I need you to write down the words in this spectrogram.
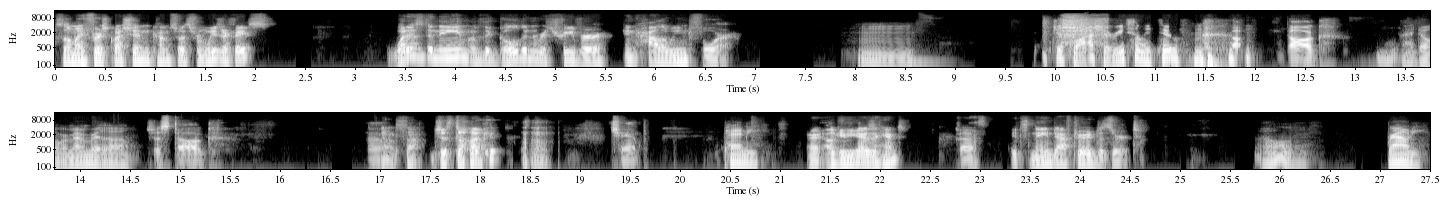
So my first question comes to us from Weezerface. What is the name of the golden retriever in Halloween 4? Hmm. Just watched it recently too. Dog. I don't remember though. Just dog. No, No, it's not just dog. champ. Penny. All right, I'll give you guys a hint. Okay. It's named after a dessert. Oh. Brownie.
